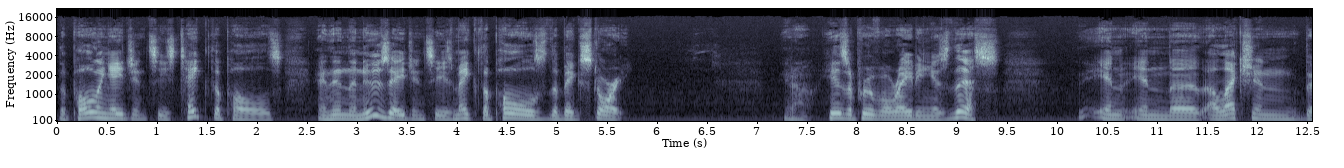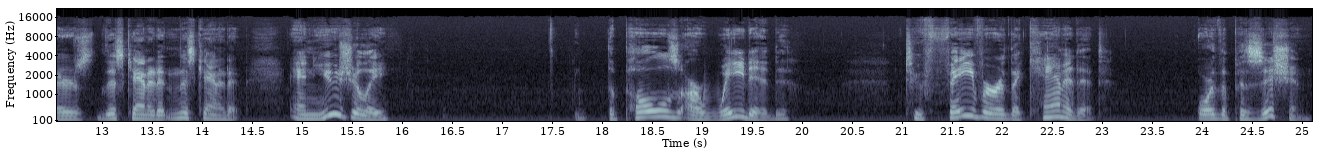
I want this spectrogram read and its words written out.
the polling agencies take the polls, and then the news agencies make the polls the big story. You know, his approval rating is this. In in the election, there's this candidate and this candidate. And usually the polls are weighted to favor the candidate or the position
